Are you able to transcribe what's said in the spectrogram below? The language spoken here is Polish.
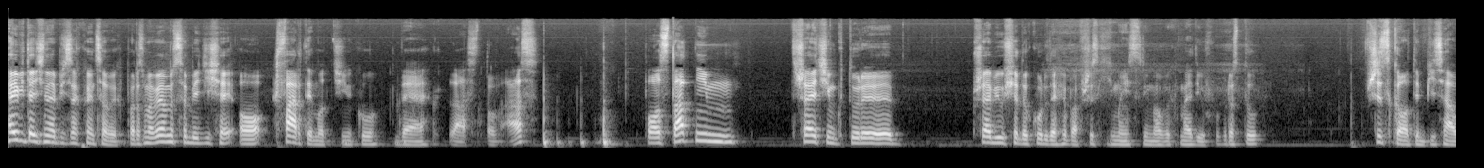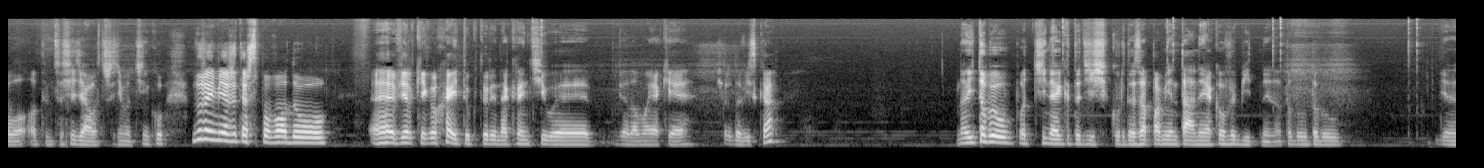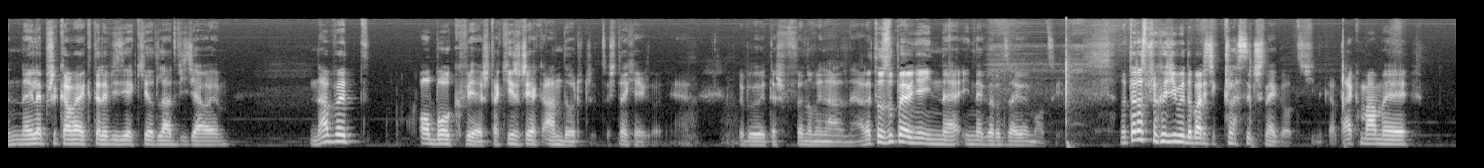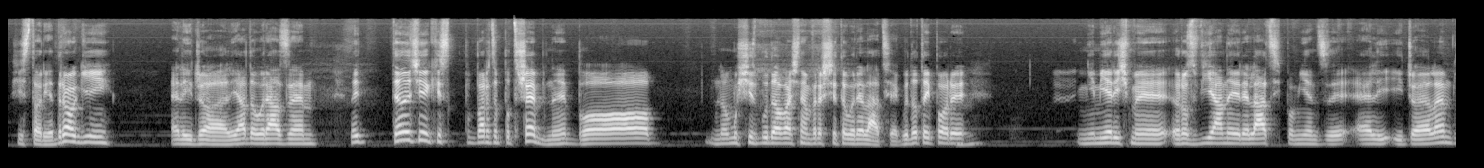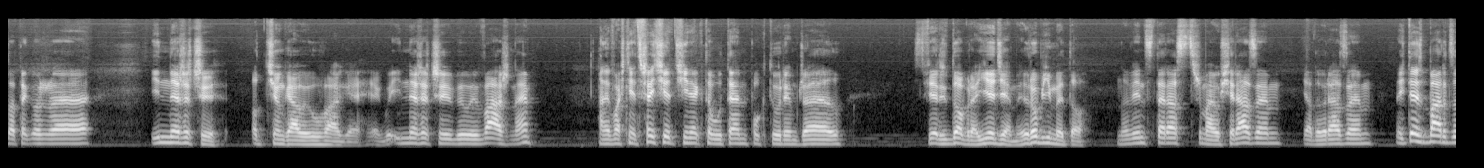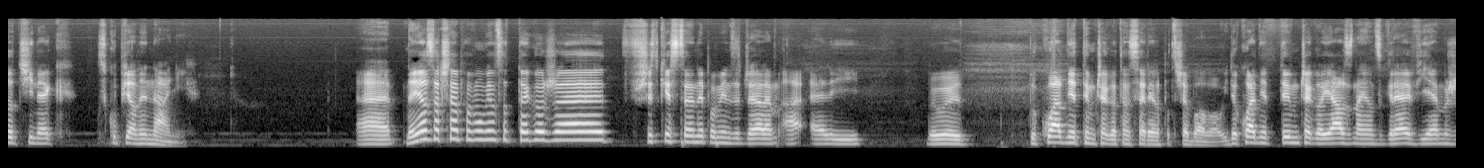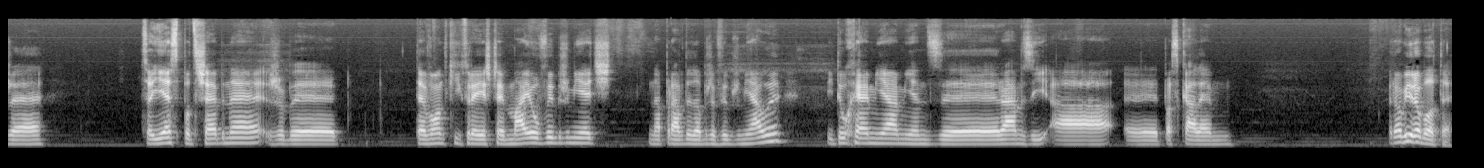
Hej, witajcie na napisach końcowych. Porozmawiamy sobie dzisiaj o czwartym odcinku The Last of Us. Po ostatnim, trzecim, który przebił się do kurde chyba wszystkich mainstreamowych mediów. Po prostu wszystko o tym pisało, o tym, co się działo w trzecim odcinku. W dużej mierze też z powodu e, wielkiego hejtu, który nakręciły wiadomo jakie środowiska. No i to był odcinek do dziś, kurde, zapamiętany jako wybitny. No to był, to był najlepszy kawałek telewizji, jaki od lat widziałem. Nawet obok, wiesz, takie rzeczy jak Andor, czy coś takiego, nie? Były też fenomenalne, ale to zupełnie inne, innego rodzaju emocje. No teraz przechodzimy do bardziej klasycznego odcinka, tak? Mamy historię drogi, Ellie i Joel jadą razem. No i ten odcinek jest bardzo potrzebny, bo no musi zbudować nam wreszcie tę relację. Jakby do tej pory mhm nie mieliśmy rozwijanej relacji pomiędzy Ellie i Joelem, dlatego że inne rzeczy odciągały uwagę. Jakby inne rzeczy były ważne, ale właśnie trzeci odcinek to był ten, po którym Joel stwierdził, dobra, jedziemy, robimy to. No więc teraz trzymają się razem, jadą razem. No i to jest bardzo odcinek skupiony na nich. E, no ja zacznę mówiąc od tego, że wszystkie sceny pomiędzy Joelem a Ellie były dokładnie tym, czego ten serial potrzebował. I dokładnie tym, czego ja, znając grę, wiem, że co jest potrzebne, żeby te wątki, które jeszcze mają wybrzmieć, naprawdę dobrze wybrzmiały. I tu chemia między Ramsey a y, Pascalem robi robotę.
